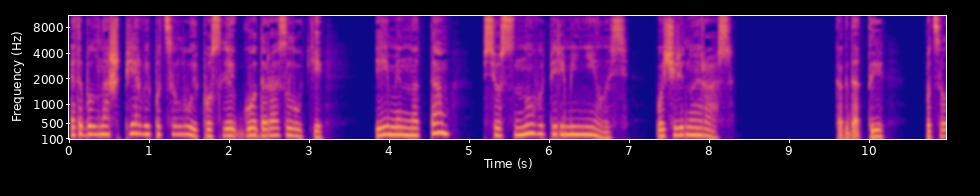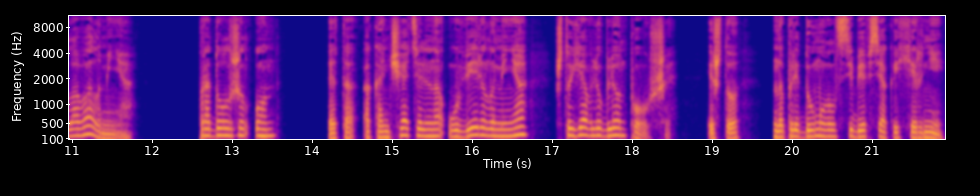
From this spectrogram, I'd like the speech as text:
Это был наш первый поцелуй после года разлуки, и именно там все снова переменилось в очередной раз. Когда ты поцеловала меня, продолжил он, это окончательно уверило меня, что я влюблен по уши и что напридумывал себе всякой херни,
